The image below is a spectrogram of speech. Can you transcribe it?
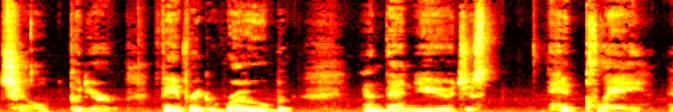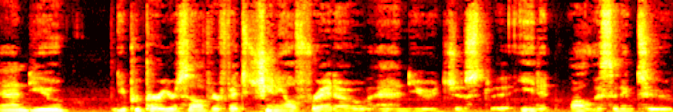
chill. Put your favorite robe, and then you just hit play and you you prepare yourself your fettuccine alfredo and you just eat it while listening to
